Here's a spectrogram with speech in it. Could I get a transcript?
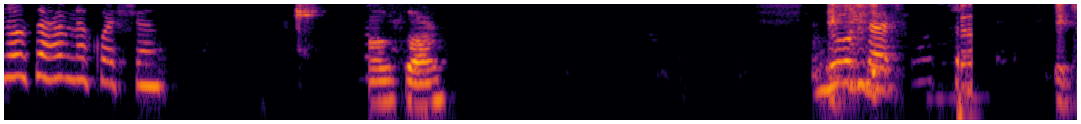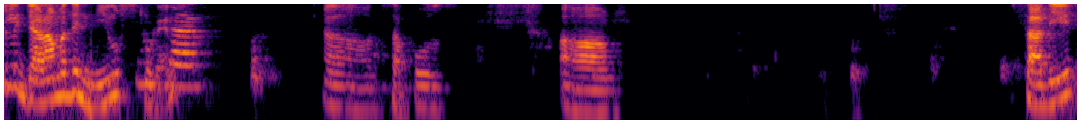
No, sir, I have no. No, sir. No, Actually, sir. No, sir. Actually, যারা আমাদের new No, student sir. uh, suppose uh, Sadid,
